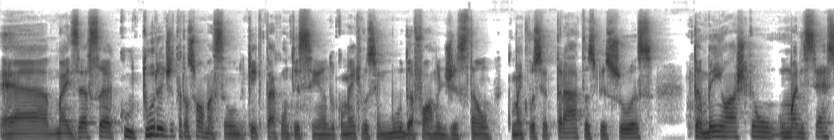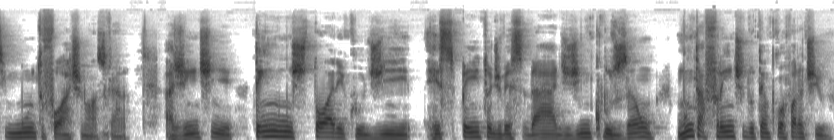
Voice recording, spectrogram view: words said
É, mas essa cultura de transformação do que está acontecendo, como é que você muda a forma de gestão, como é que você trata as pessoas, também eu acho que é um, um alicerce muito forte nosso, cara. A gente tem um histórico de respeito à diversidade, de inclusão, muito à frente do tempo corporativo.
